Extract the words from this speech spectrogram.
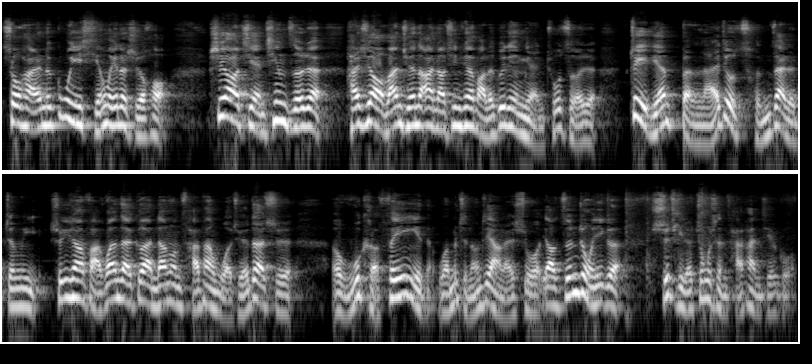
受害人的故意行为的时候，是要减轻责任，还是要完全的按照侵权法的规定免除责任？这一点本来就存在着争议。实际上，法官在个案当中裁判，我觉得是。呃，无可非议的，我们只能这样来说，要尊重一个实体的终审裁判结果。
